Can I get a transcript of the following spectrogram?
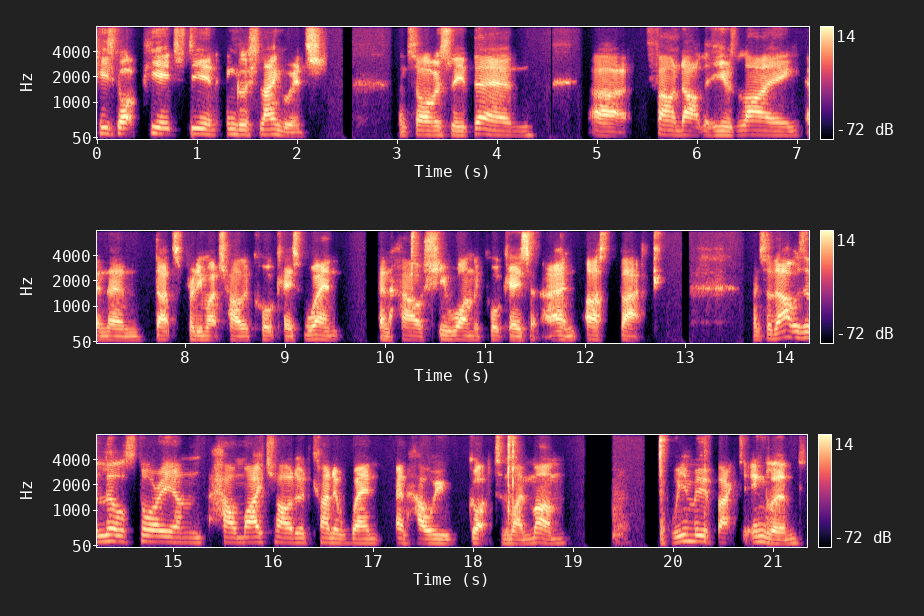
he's got a PhD in English language. And so obviously then uh, found out that he was lying, and then that's pretty much how the court case went and how she won the court case and us back. And so that was a little story on how my childhood kind of went and how we got to my mum. We moved back to England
